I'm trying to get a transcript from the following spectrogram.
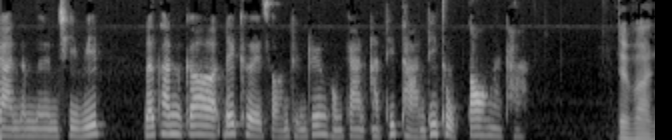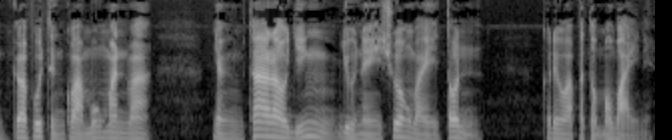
การดำเนินชีวิต และท่านก็ได้เคยสอนถึงเรื่องของการอธิษฐานที่ถูกต้องอะค่ะ เดวานก็พูดถึงความมุ่งมั่นว่า อย่างถ้าเรายิ่งอยู่ในช่วงวัยต้น ก็เรียกว่าปฐมวัยเนี่ย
